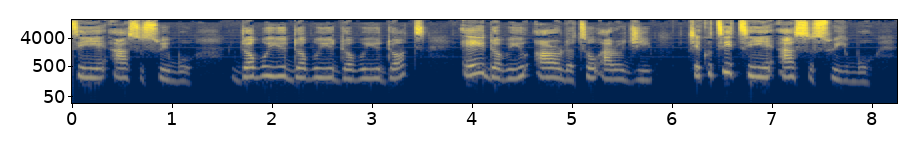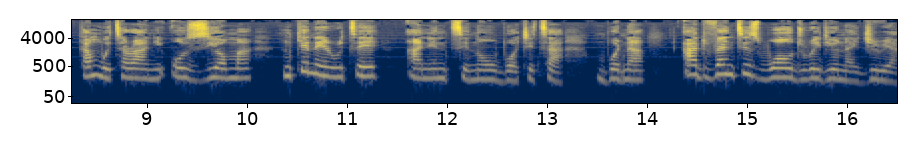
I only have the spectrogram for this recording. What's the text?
tinye asụsụ igbo www.awr.org chekwụta itinye asụsụ igbo ka m wetara anyị ozi ọma nke na-erute anyị ntị n'ụbọchị taa bụ na adventist world radio nigeria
